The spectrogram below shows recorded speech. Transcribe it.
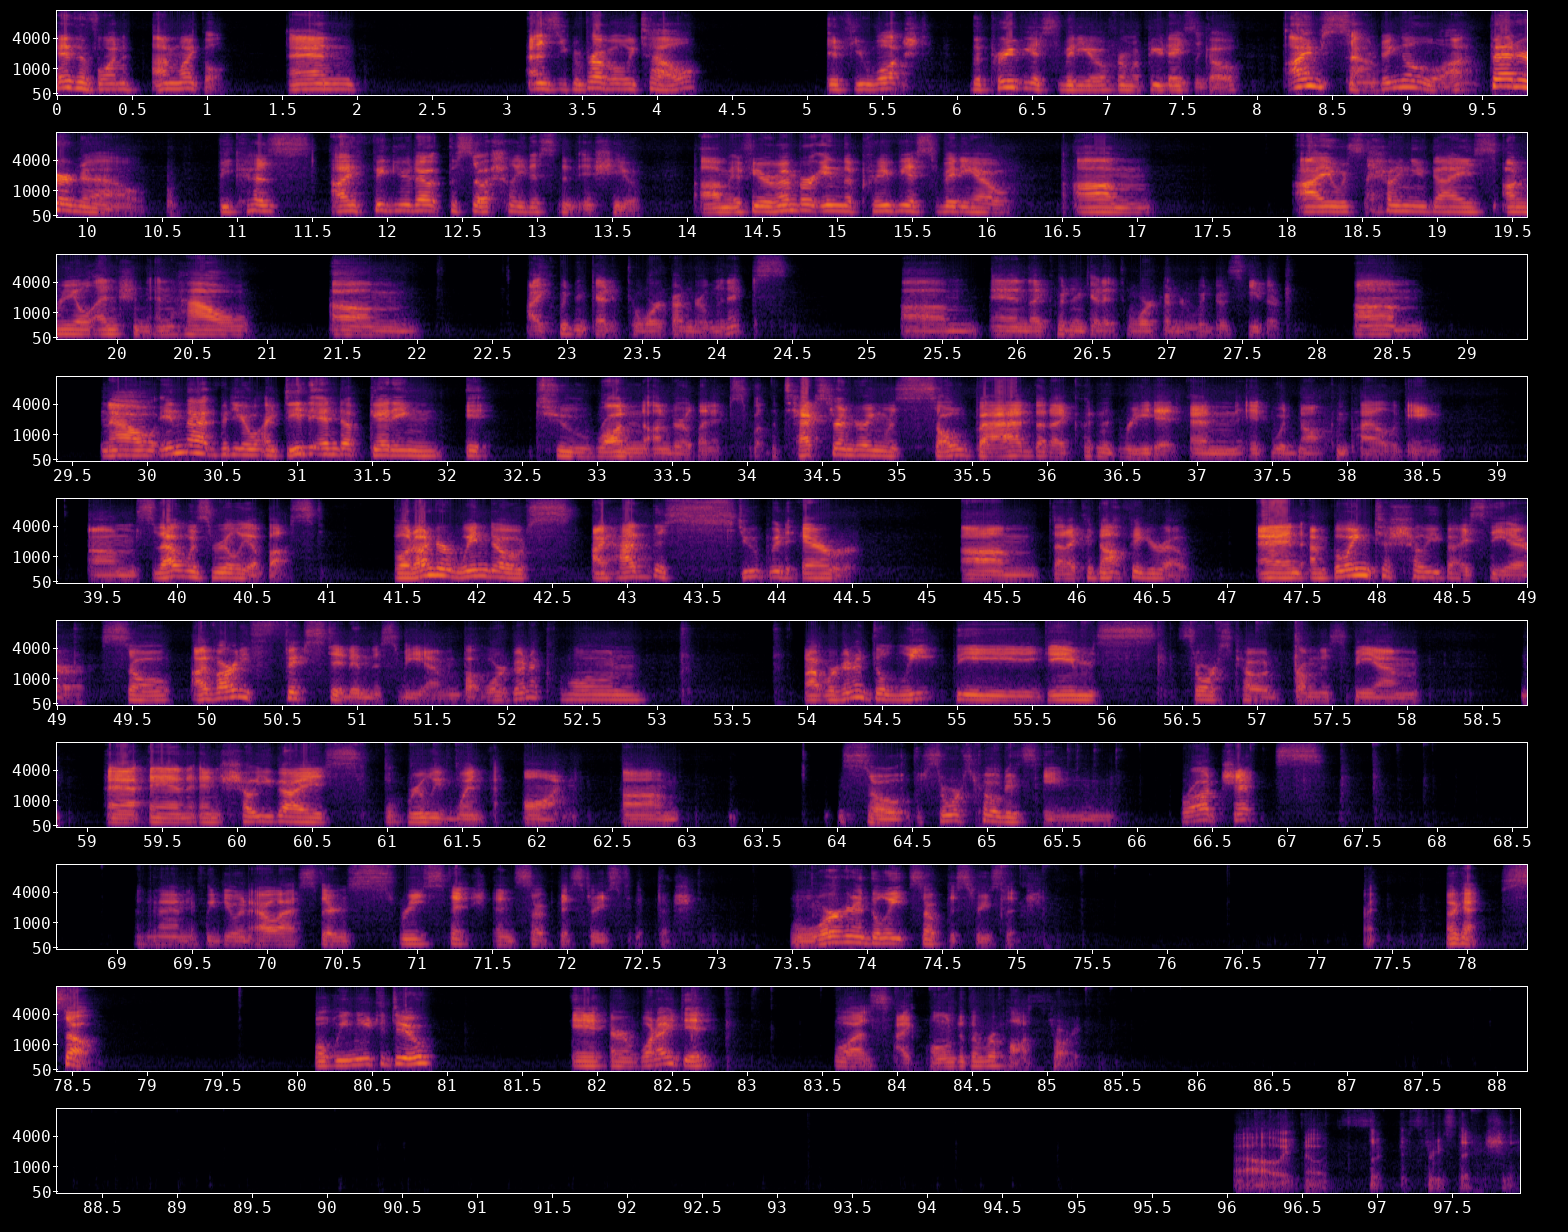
Hey everyone, I'm Michael, and as you can probably tell, if you watched the previous video from a few days ago, I'm sounding a lot better now, because I figured out the socially distant issue. Um, if you remember in the previous video, um, I was showing you guys Unreal Engine and how, um, I couldn't get it to work under Linux, um, and I couldn't get it to work under Windows either. Um, now, in that video, I did end up getting it to run under Linux, but the text rendering was so bad that I couldn't read it, and it would not compile the game. Um, so that was really a bust. But under Windows, I had this stupid error um, that I could not figure out. And I'm going to show you guys the error. So, I've already fixed it in this VM, but we're going to clone... Uh, we're going to delete the game's source code from this VM and, and, and show you guys what really went on. Um, so, the source code is in projects. And then if we do an ls, there's restitch and soak this restitch. We're going to delete soak this restitch. Okay, so what we need to do, it, or what I did, was I cloned the repository. Oh wait, no, it's Circus 3 Station.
